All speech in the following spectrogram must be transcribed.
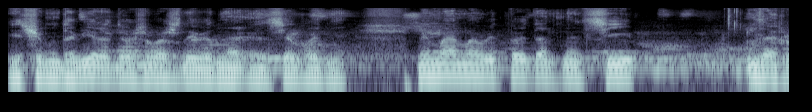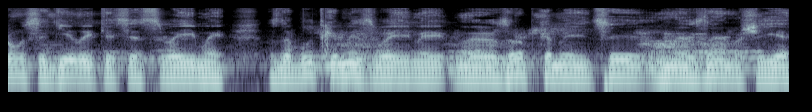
і чому довіра дуже важлива на сьогодні. Ми маємо відповідати на ці загрози, ділитися своїми здобутками, своїми е, розробками. І це ми знаємо, що є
